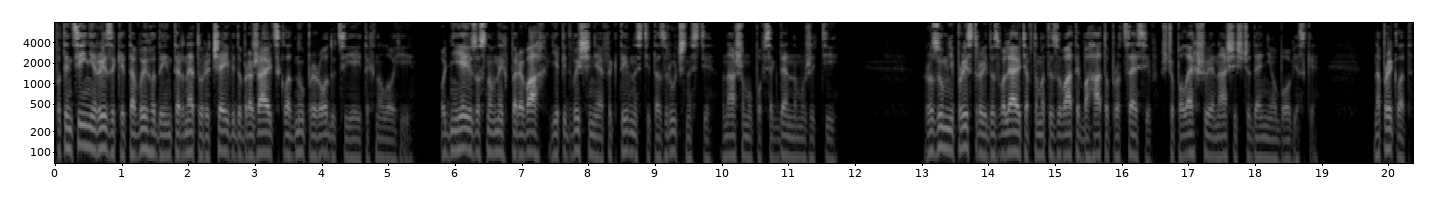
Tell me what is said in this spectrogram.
Потенційні ризики та вигоди інтернету речей відображають складну природу цієї технології. Однією з основних переваг є підвищення ефективності та зручності в нашому повсякденному житті. Розумні пристрої дозволяють автоматизувати багато процесів, що полегшує наші щоденні обов'язки. Наприклад,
